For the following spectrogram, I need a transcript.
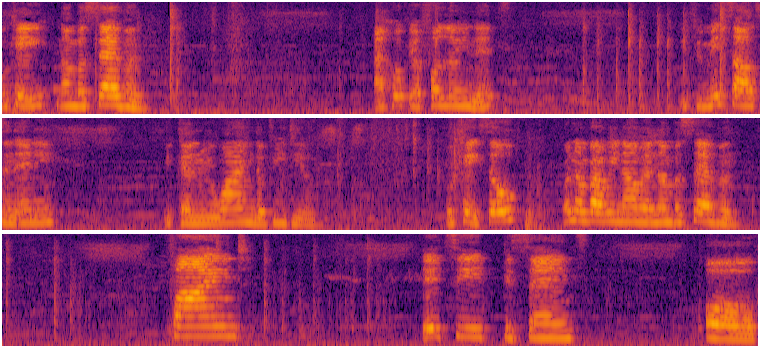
Okay, number 7. I hope you're following it. If you miss out in any, you can rewind the video. Okay, so what number are we now? We're number 7. Find 80% of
